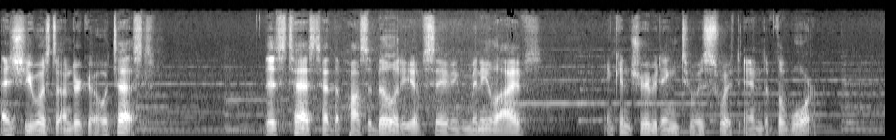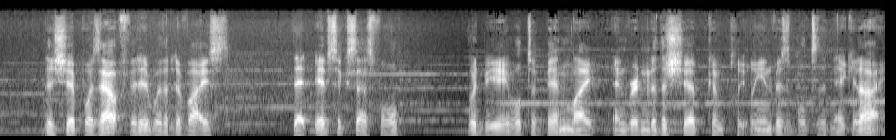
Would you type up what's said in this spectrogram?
as she was to undergo a test. This test had the possibility of saving many lives and contributing to a swift end of the war. The ship was outfitted with a device that, if successful, would be able to bend light and render the ship completely invisible to the naked eye.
